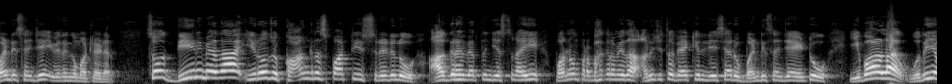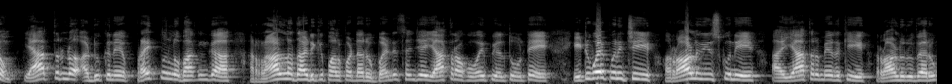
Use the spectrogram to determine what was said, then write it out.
బండి సంజయ్ ఈ విధంగా మాట్లాడారు. సో దీని మీద ఈరోజు కాంగ్రెస్ పార్టీ శ్రేణులు ఆగ్రహం వ్యక్తం చేస్తున్నాయి. పొన్నం ప్రభాకర్ మీద అనుచిత వ్యాఖ్యలు చేశారు బండి సంజయ్ అంటూ ఇవాళ ఉదయం యాత్రను అడ్డుకునే ప్రయత్నంలో భాగంగా రాళ్ళ దాడికి పాల్పడ్డారు. బండి సంజయ్ యాత్ర ఒకవైపు వెళ్తూ ఉంటే ఇటువైపు నుంచి రాళ్ళు తీసుకుని ఆ యాత్ర మీదకి రాళ్ళు రువ్వారు.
